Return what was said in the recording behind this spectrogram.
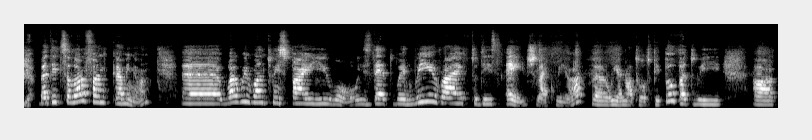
Yeah. But it's a lot of fun coming on. Uh, what we want to inspire you all is that when we arrive to this age, like we are, uh, we are not old people, but we are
